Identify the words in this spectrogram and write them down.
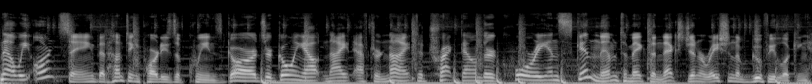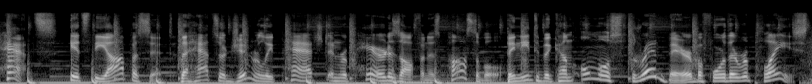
Now we aren't saying that hunting parties of Queen's Guards are going out night after night to track down their quarry and skin them to make the next generation of goofy looking hats. It's the opposite. The hats are generally patched and repaired as often as possible. They need to become almost threadbare before they're replaced.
